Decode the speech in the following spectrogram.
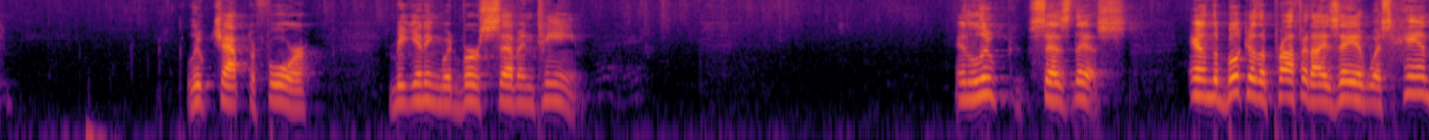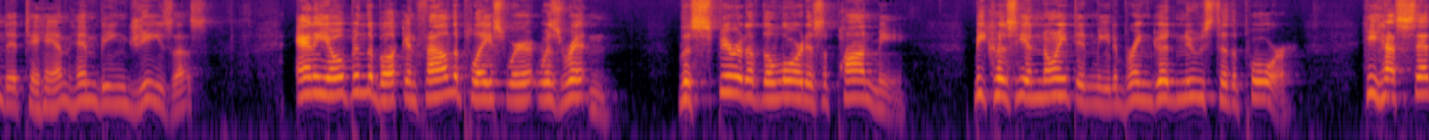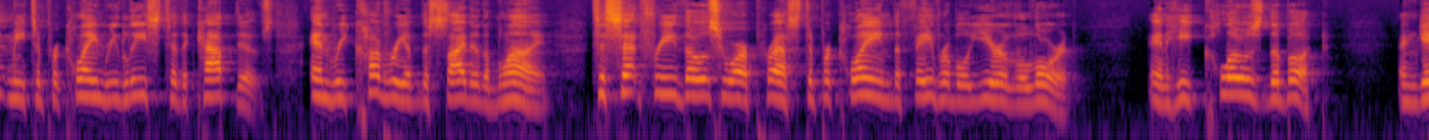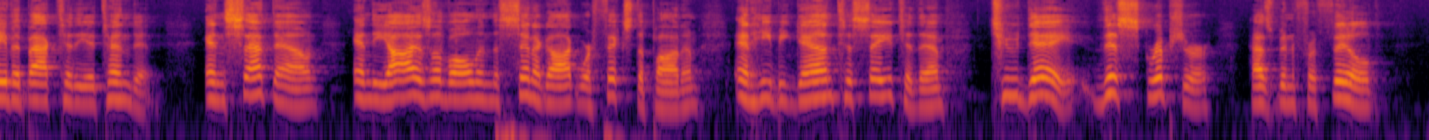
Luke chapter 4, beginning with verse 17. And Luke says this and the book of the prophet Isaiah was handed to him, him being Jesus. And he opened the book and found the place where it was written The Spirit of the Lord is upon me, because he anointed me to bring good news to the poor. He has sent me to proclaim release to the captives and recovery of the sight of the blind, to set free those who are oppressed, to proclaim the favorable year of the Lord. And he closed the book and gave it back to the attendant and sat down, and the eyes of all in the synagogue were fixed upon him. And he began to say to them, Today this scripture has been fulfilled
